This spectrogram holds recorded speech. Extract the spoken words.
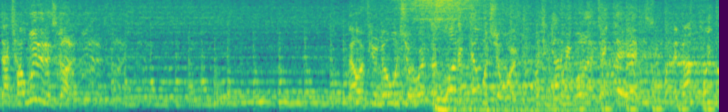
That's how winning is done. Now if you know what you're worth, go out and get what you're worth. But you gotta be willing to take the hits and not pointing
